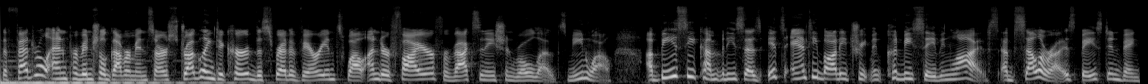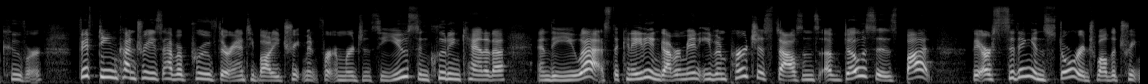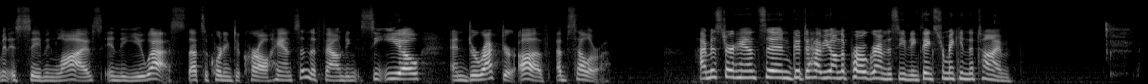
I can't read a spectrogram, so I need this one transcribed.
The federal and provincial governments are struggling to curb the spread of variants while under fire for vaccination rollouts. Meanwhile, a BC company says its antibody treatment could be saving lives. AbCellera is based in Vancouver. 15 countries have approved their antibody treatment for emergency use, including Canada and the U.S. The Canadian government even purchased thousands of doses, but they are sitting in storage while the treatment is saving lives in the U.S. That's according to Carl Hansen, the founding CEO and director of AbCellera. Hi, Mr. Hansen. Good to have you on the program this evening. Thanks for making the time.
